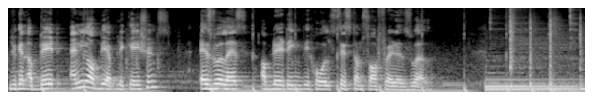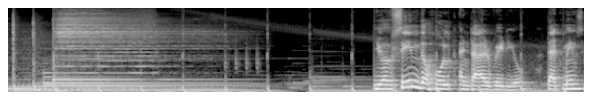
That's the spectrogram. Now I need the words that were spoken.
you can update any of the applications as well as updating the whole system software as well. You have seen the whole entire video. That means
